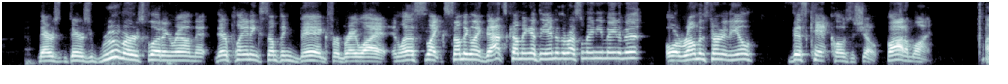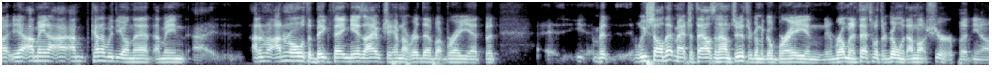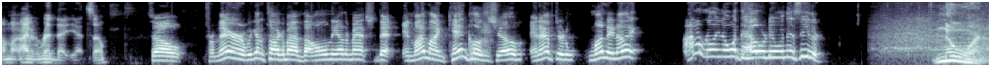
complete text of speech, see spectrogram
there's there's rumors floating around that they're planning something big for Bray Wyatt. Unless like something like that's coming at the end of the WrestleMania main event or Roman's turning heel, this can't close the show. Bottom line. Uh, yeah, I mean, I, I'm kind of with you on that. I mean, I, I don't know. I don't know what the big thing is. I actually have not read that about Bray yet, but uh, but we saw that match a thousand times too. If they're going to go Bray and, and Roman, if that's what they're going with, I'm not sure. But you know, I'm not, I haven't read that yet. So So from there, we got to talk about the only other match that, in my mind, can close the show. And after Monday night, I don't really know what the hell we're doing with this either. No one,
